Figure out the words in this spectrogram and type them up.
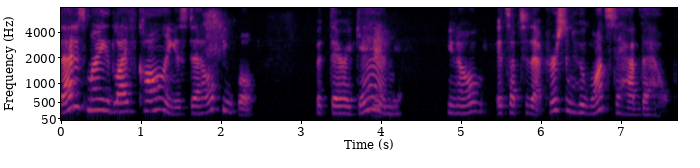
That is my life calling is to help people. But there again, yeah. you know, it's up to that person who wants to have the help,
